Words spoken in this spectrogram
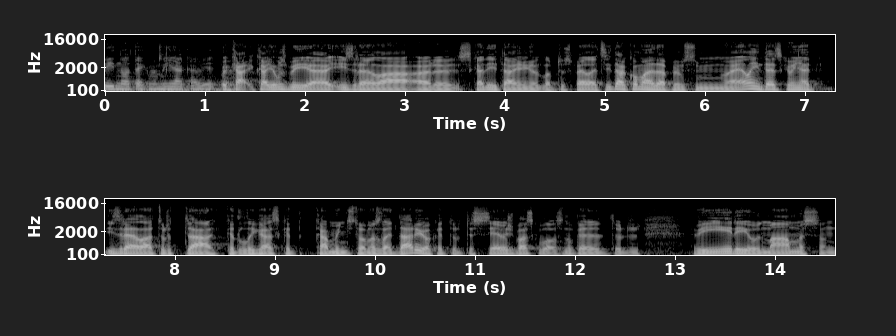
bija noteikti mana mīļākā vieta. Bet Kā, kā jums bija uh, Izrēlā ar uh, skatītājiem? Jo, labi, tu spēlēji citā komandā. Piemēram, Elīna teica, ka viņai Izrēlā tur tā, kad likās, ka kam viņas to mazliet darīja, jo tur tas sieviešu basketbols, nu, ka tur vīri un mammas un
